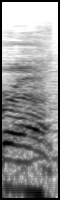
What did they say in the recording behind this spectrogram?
Bruh.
